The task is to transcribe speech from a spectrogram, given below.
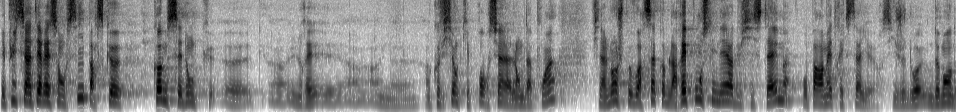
Et puis c'est intéressant aussi parce que comme c'est donc euh, un coefficient qui est proportionnel à lambda point, finalement je peux voir ça comme la réponse linéaire du système aux paramètres extérieurs. Si je dois, me demande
